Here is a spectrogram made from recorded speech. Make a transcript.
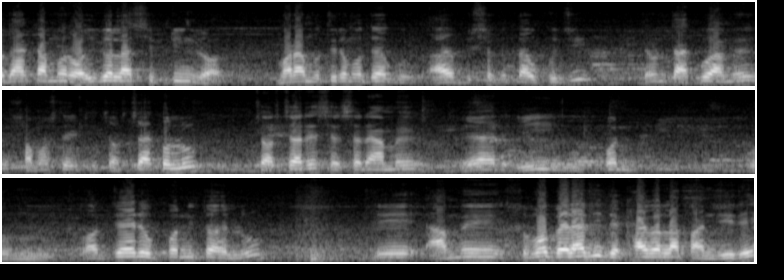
অধা কাম রহিগলা সিফটিংর মরামতির মধ্যে আবশ্যকতা উপুজি তেমন তাকে আমি সমস্ত এটি চর্চা কলু চর্চার শেষে আমি এর এই পর্যায়ে উপনীত হলু যে আমি শুভ বেলা বি দেখাগলা পাঞ্জিরে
